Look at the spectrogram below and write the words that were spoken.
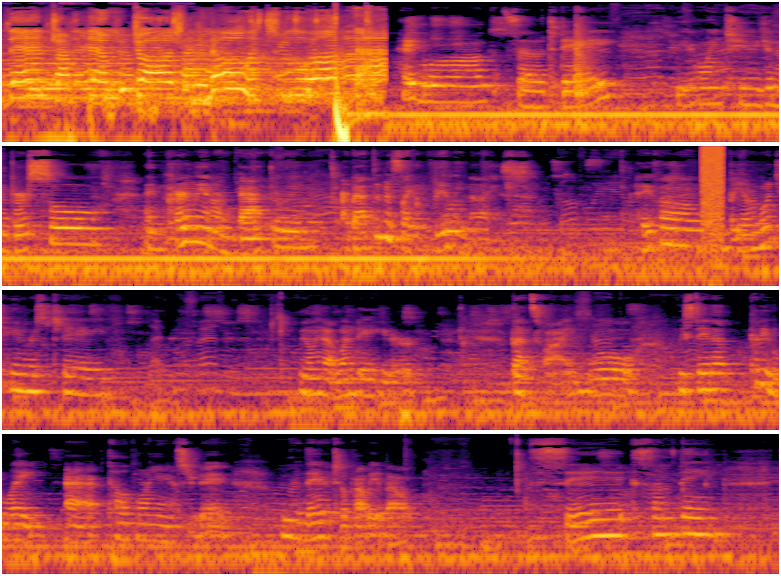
then drop them drawers. I know what you want. Hey vlog, so today we are going to Universal. I'm currently in our bathroom. Our bathroom is like really nice. Hey phone. But yeah, we're going to Universal today. We only got one day here. That's fine. Well, we stayed up pretty late at California yesterday. We were there till probably about six something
